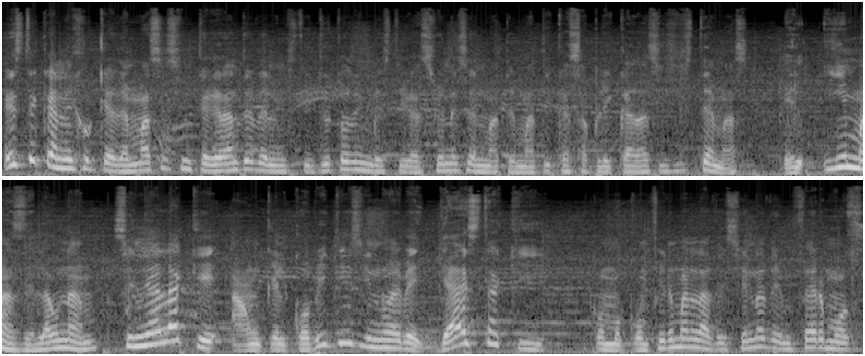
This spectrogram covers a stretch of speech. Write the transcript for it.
Este canijo que además es integrante del Instituto de Investigaciones en Matemáticas Aplicadas y Sistemas, el IMAS de la UNAM, señala que aunque el COVID-19 ya está aquí, como confirman la decena de enfermos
